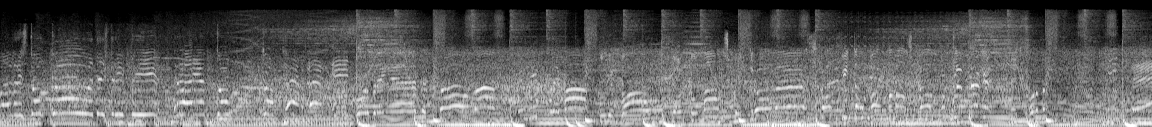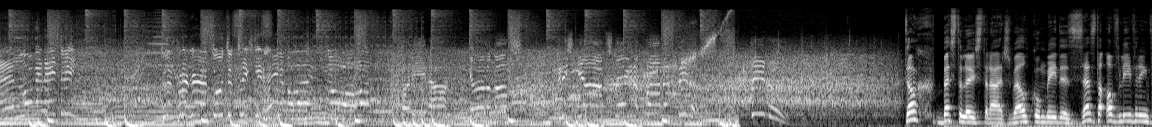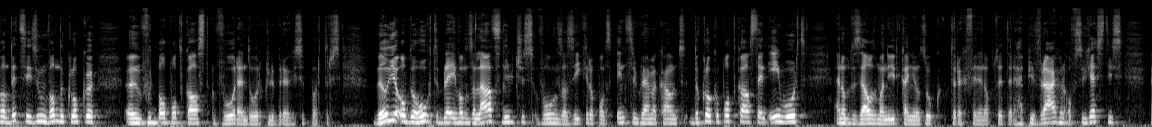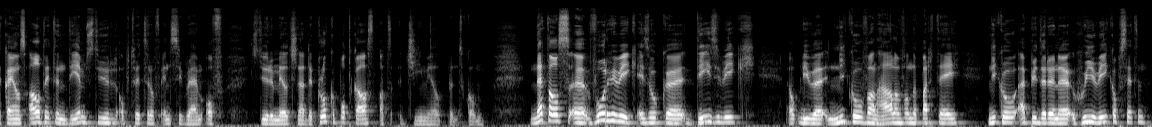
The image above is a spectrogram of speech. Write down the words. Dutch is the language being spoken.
Maar er Dag beste luisteraars, welkom bij de zesde aflevering van dit seizoen van De Klokken, een voetbalpodcast voor en door Club Brugge supporters. Wil je op de hoogte blijven van onze laatste nieuwtjes, volg ons dan zeker op ons Instagram-account, De Klokken Podcast in één woord. En op dezelfde manier kan je ons ook terugvinden op Twitter. Heb je vragen of suggesties, dan kan je ons altijd een DM sturen op Twitter of Instagram, of stuur een mailtje naar deklokkenpodcast.gmail.com. Net als eh, vorige week is ook eh, deze week opnieuw eh, Nico van Halen van de partij. Nico, heb je er een eh, goede week op zitten?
